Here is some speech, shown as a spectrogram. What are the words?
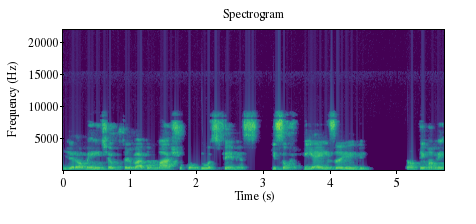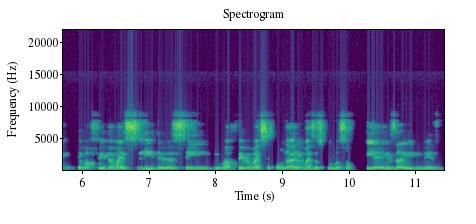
E geralmente é observado um macho com duas fêmeas, que são fiéis a ele. Então tem uma, tem uma fêmea mais líder, assim, e uma fêmea mais secundária, mas as duas são fiéis a ele mesmo.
